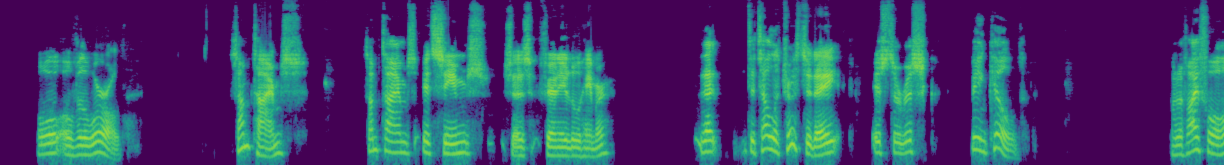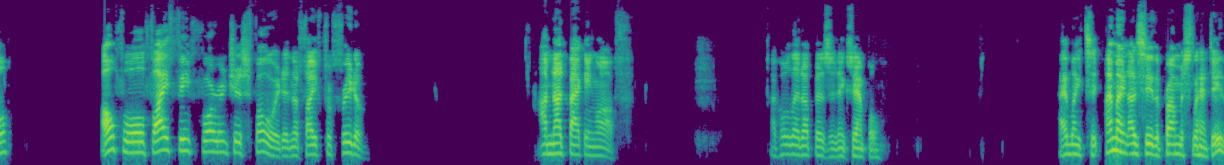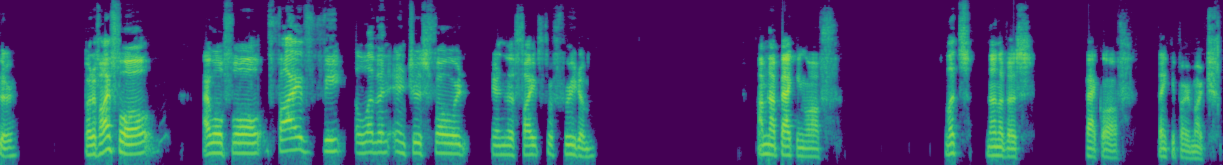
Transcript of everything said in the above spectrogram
all over the world. Sometimes, sometimes it seems, says Fannie Lou Hamer, that to tell the truth today is to risk being killed. But if I fall, I'll fall five feet four inches forward in the fight for freedom. I'm not backing off. I hold that up as an example. I might see, I might not see the promised land either, but if I fall, I will fall five feet eleven inches forward in the fight for freedom. I'm not backing off. Let's none of us back off. Thank you very much.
